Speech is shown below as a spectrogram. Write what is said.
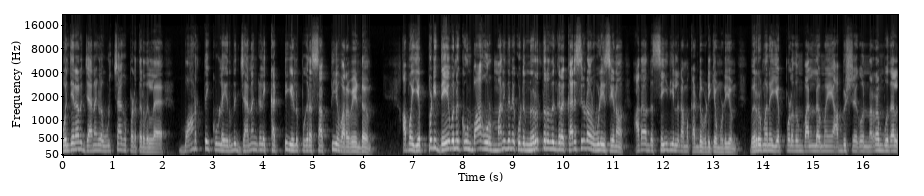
கொஞ்ச நேரம் ஜனங்களை உற்சாகப்படுத்துறதில்ல வார்த்தைக்குள்ளே இருந்து ஜனங்களை கட்டி எழுப்புகிற சத்தியம் வர வேண்டும். அப்போ எப்படி தேவனுக்கு முன்பாக ஒரு மனிதனை கொண்டு நிறுத்துறதுங்கிற கரிசனோட அவர் ஊழியம் செய்யணும். அதை அந்த செய்தியில் நம்ம கண்டுபிடிக்க முடியும். வெறுமனை எப்பொழுதும் வல்லமை அபிஷேகம் நரம்புதல்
